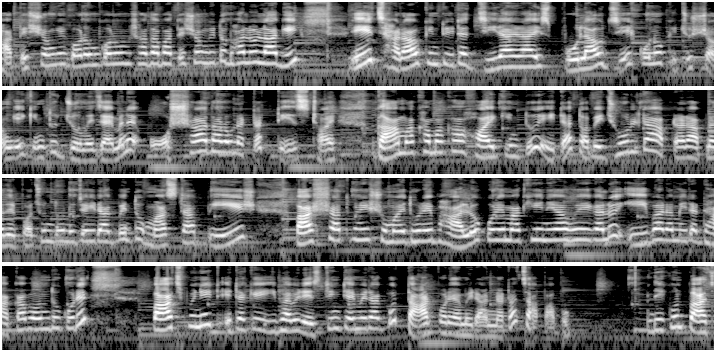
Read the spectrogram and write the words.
ভাতের সঙ্গে, গরম গরম সাদা ভাতের সঙ্গে তো ভালো লাগেই এছাড়াও কিন্তু এটা জিরা রাইস, পোলাও যে কোনো কিছুর সঙ্গেই কিন্তু জমে যায়। মানে অসাধারণ একটা টেস্ট হয়। গা মাখা মাখা হয় কিন্তু এটা। তবে ঝোলটা আপনারা আপনাদের পছন্দ অনুযায়ী রাখবেন। তো মাছটা বেশ পাঁচ সাত মিনিট সময় ধরে ভালো করে মাখিয়ে নেওয়া হয়ে গেল। এইবার আমি এটা ঢাকা বন্ধ করে পাঁচ মিনিট এটাকে এইভাবে রেস্টিং টাইমে রাখব, তারপরে আমি রান্নাটা চাপাবো। দেখুন, পাঁচ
